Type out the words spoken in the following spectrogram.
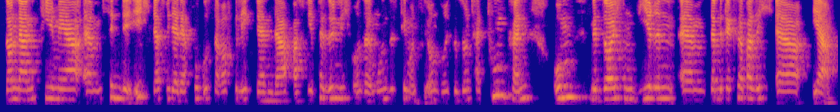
sondern vielmehr ähm, finde ich, dass wieder der Fokus darauf gelegt werden darf, was wir persönlich für unser Immunsystem und für unsere Gesundheit tun können, um mit solchen Viren, ähm, damit der Körper sich äh, ja,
